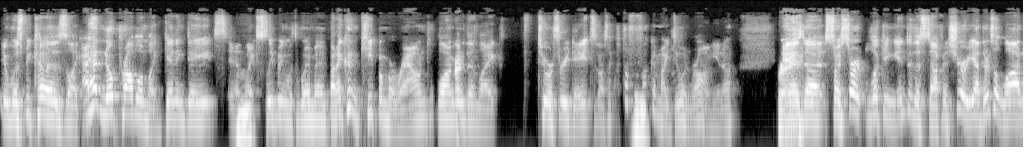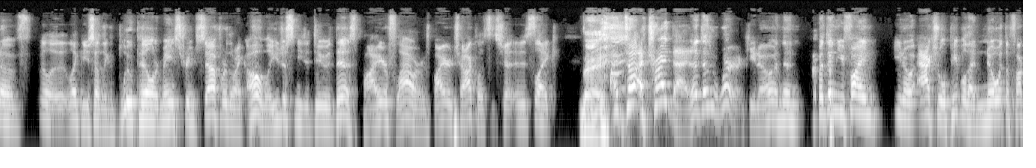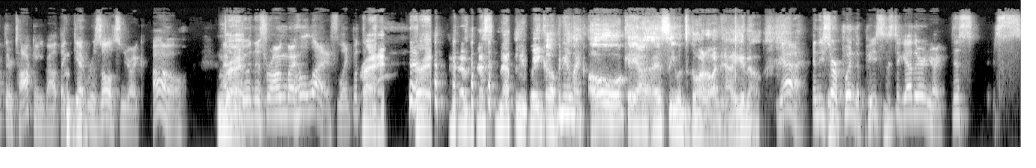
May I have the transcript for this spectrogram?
It was because like I had no problem like getting dates and mm like sleeping with women, but I couldn't keep them around longer than like two or three dates. And I was like, what the mm fuck am I doing wrong? You know? Right. And uh, so I start looking into this stuff, and sure, yeah, there's a lot of uh, like you said, like blue pill or mainstream stuff where they're like, oh, well, you just need to do this, buy your flowers, buy your chocolates and shit. And it's like, right? I've, done, I've tried that, that doesn't work, you know. And then, but then you find you know actual people that know what the fuck they're talking about, that mm-hmm. get results, and you're like, oh, I've right. been doing this wrong my whole life. Like, what? right. Right. That's, that's when you wake up and you're like, oh, okay, I, I, see what's going on now. You know. Yeah, and you start putting the pieces together, and you're like, this,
